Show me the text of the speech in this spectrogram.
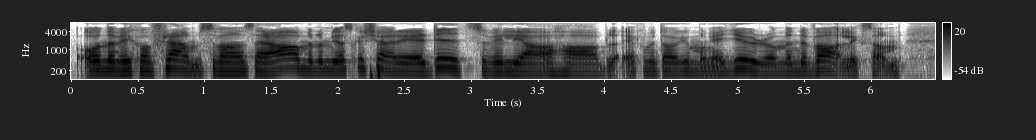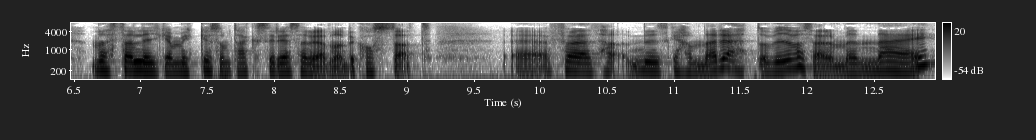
och när vi kom fram så var han så här, ja ah, men om jag ska köra er dit så vill jag ha, jag kommer inte ihåg hur många euro men det var liksom nästan lika mycket som taxiresan redan hade kostat. eh, för att ha, ni ska hamna rätt. Och vi var så här, men nej.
